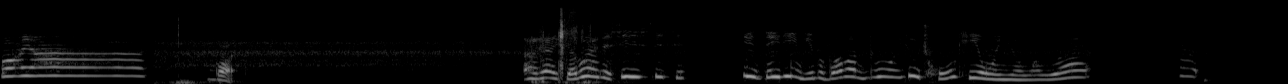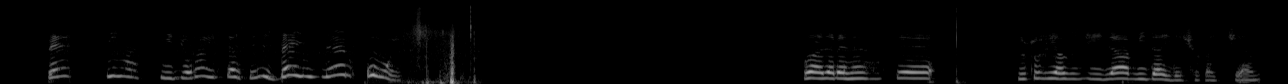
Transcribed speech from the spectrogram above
Hayır. Gol. Arkadaşlar bu arada siz istesin. Biz dediğim gibi babam bu oyunu çok iyi oynuyor valla. Ben bir videoda isterseniz ben izlem o oyun. Bu arada ben de Yusuf Yazıcı'yla Vida ile çıkacağım.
